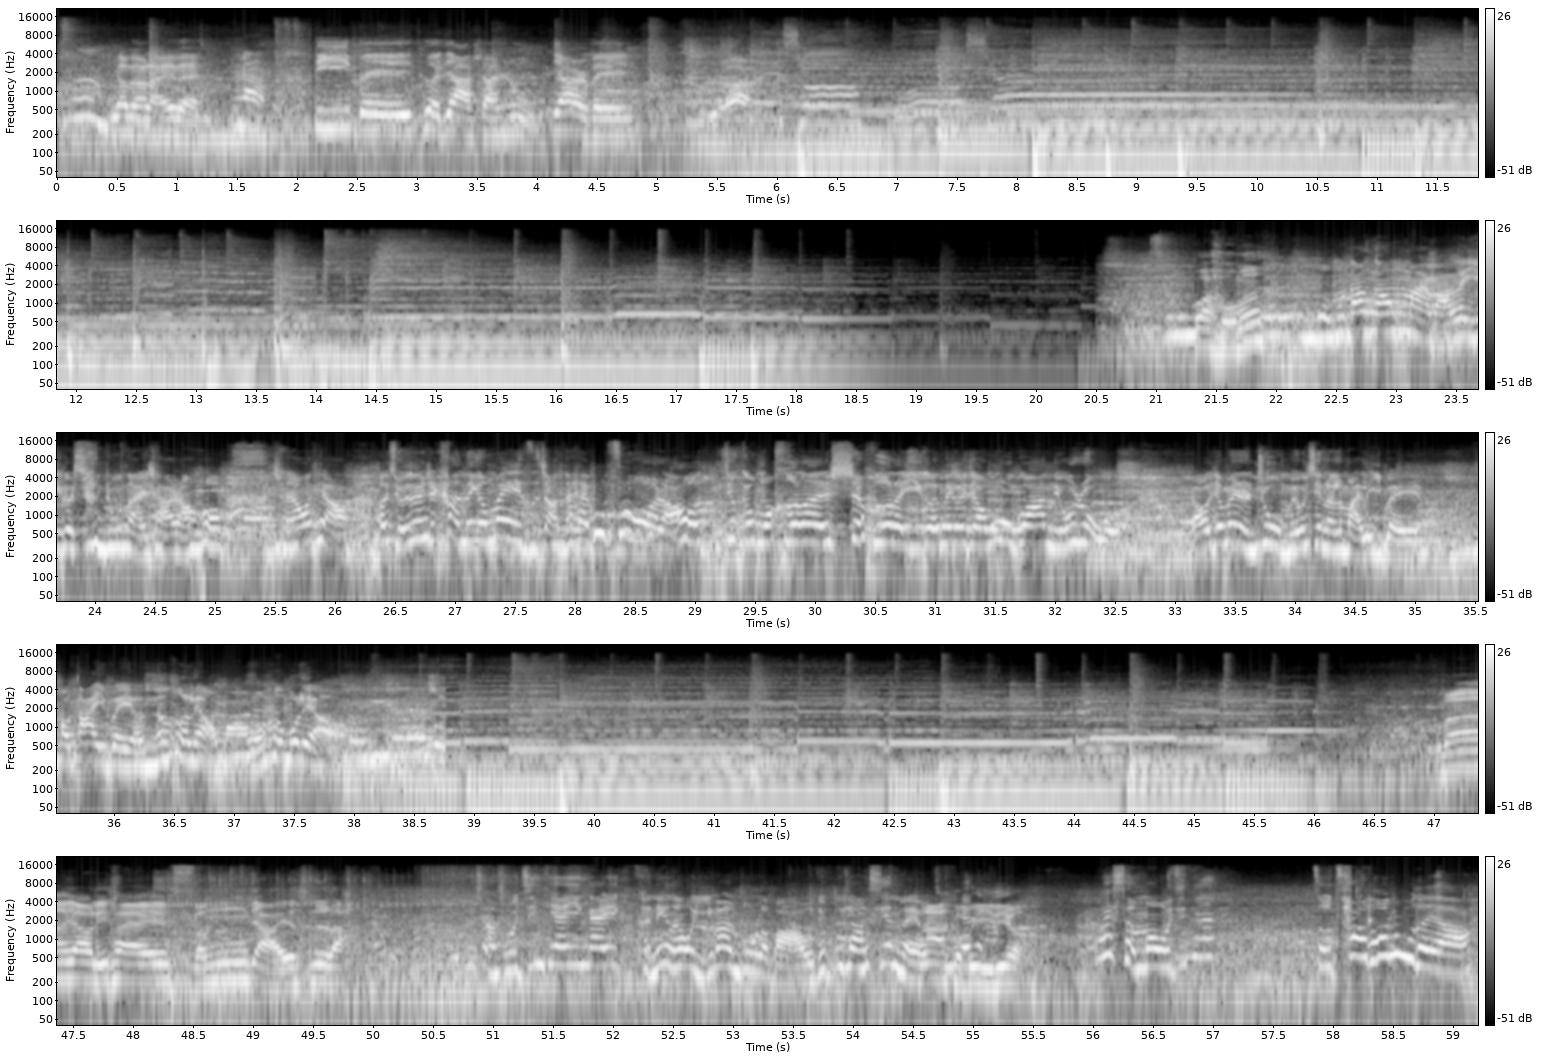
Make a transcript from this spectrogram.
嗯，要不要来一杯？那第一杯特价三十五，第二杯五折。哇，我们一个珍珠奶茶，然后陈小挑他绝对是看那个妹子长得还不错，然后就给我们喝了试喝了一个那个叫木瓜牛乳，然后就没忍住，我们又进来了买了一杯，好大一杯啊，你能喝了吗？我喝不了。我们要离开冯家夜市了，就想说，今天应该肯定能有一万步了吧？我就不相信了呀。那可不一定。为什么我今天走超多路的呀？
